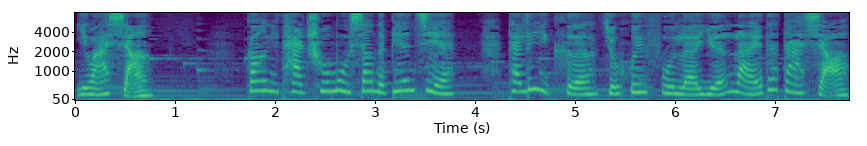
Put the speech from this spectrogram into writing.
伊娃想，刚一踏出木箱的边界。它立刻就恢复了原来的大小。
